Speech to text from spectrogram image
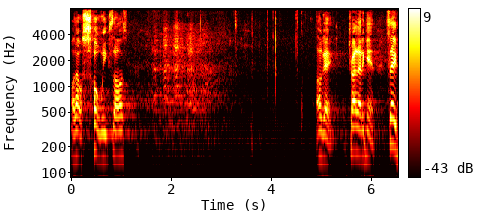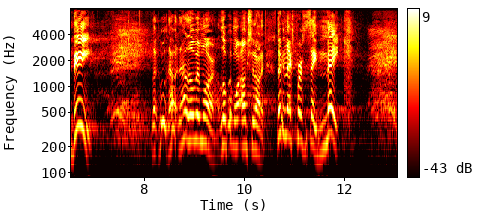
Oh, that was so weak, Sauce. Okay, try that again. Say, Be. be. Look, ooh, that, that had a little bit more, a little bit more unction on it. Look at the next person say, Make. make.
